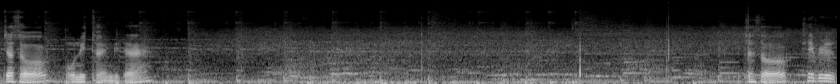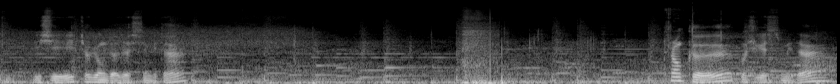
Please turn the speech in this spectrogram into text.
뒷좌석 모니터입니다. 뒷좌석 테이블릿이 적용되어 있습니다. 트렁크 보시겠습니다.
